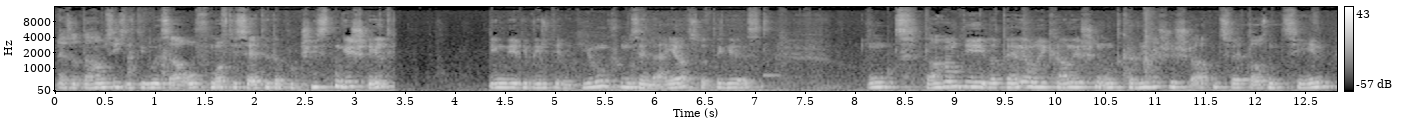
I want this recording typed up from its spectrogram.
Also da haben sich die USA offen auf die Seite der Putschisten gestellt, gegen die gewählte Regierung von Zelaya, so hat er geheißen. Und da haben die lateinamerikanischen und karibischen Staaten 2010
